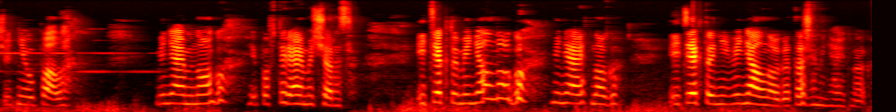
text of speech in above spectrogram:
Чуть не упала. Меняем ногу и повторяем еще раз. И те, кто менял ногу, меняют ногу. И те, кто не менял ногу, тоже меняют ногу.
